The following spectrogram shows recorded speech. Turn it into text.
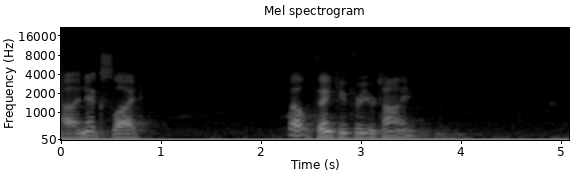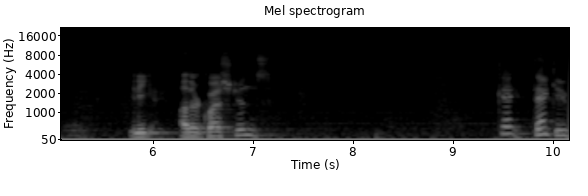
Uh, next slide. Well, thank you for your time. Any other questions? Okay, thank you.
